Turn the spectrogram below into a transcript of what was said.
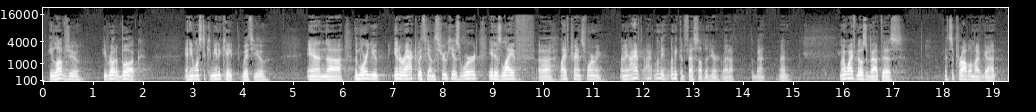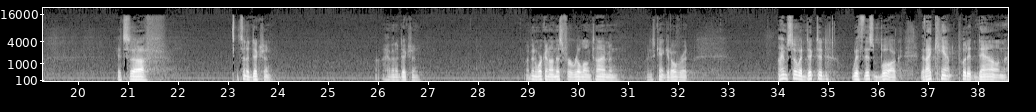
He loves you. He wrote a book, and He wants to communicate with you. And uh, the more you interact with Him through His Word, it is life, uh, life transforming. I mean, I have to, I, let, me, let me confess something here right off the bat. I'm, my wife knows about this. It's a problem I've got. It's, uh, it's an addiction. I have an addiction. I've been working on this for a real long time and I just can't get over it. I'm so addicted with this book that I can't put it down.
